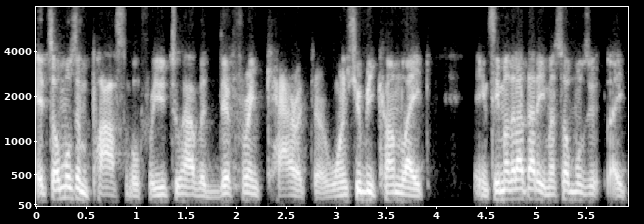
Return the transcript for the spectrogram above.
It's almost impossible for you to have a different character. Once you become like, encima de la tarima, es almost like,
